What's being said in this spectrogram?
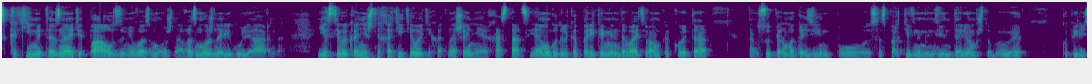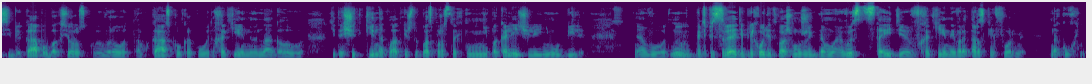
С какими-то, знаете, паузами, возможно, а возможно регулярно. Если вы, конечно, хотите в этих отношениях остаться, я могу только порекомендовать вам какой-то там супермагазин по, со спортивным инвентарем, чтобы вы купили себе капу боксерскую в рот, там каску какую-то хоккейную на голову, какие-то щитки, накладки, чтобы вас просто не покалечили и не убили. Вот. Ну, представляете, приходит ваш мужик домой, а вы стоите в хоккейной вратарской форме на кухне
